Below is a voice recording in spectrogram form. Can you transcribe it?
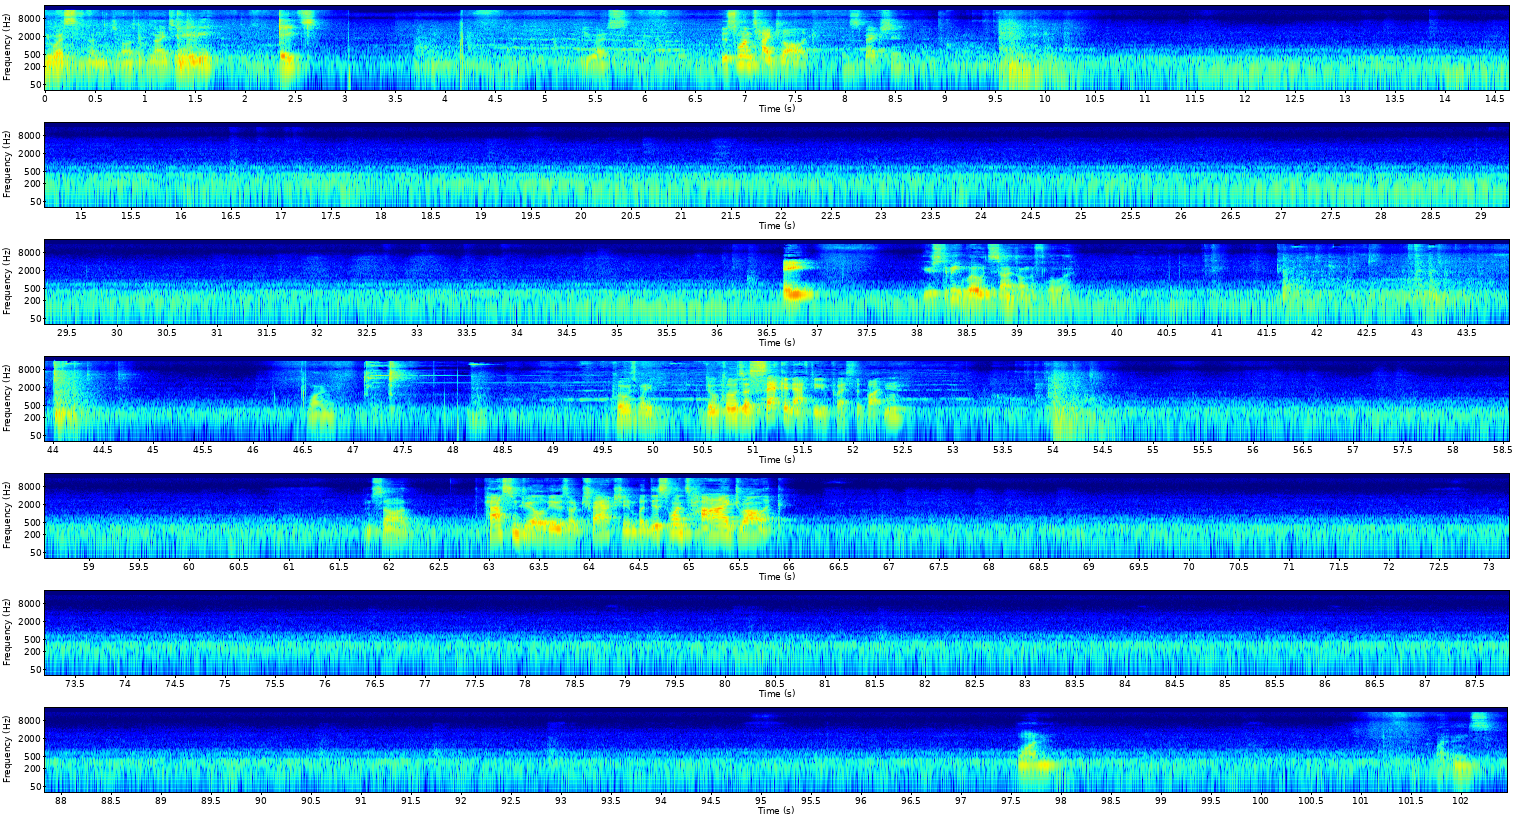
U.S. from uh, 1980. Eight. U.S. This one's hydraulic. Inspection. Eight. Used to be road signs on the floor. One. Close when you do close a second after you press the button. I'm sorry. The passenger elevators are traction, but this one's hydraulic. One. Buttons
